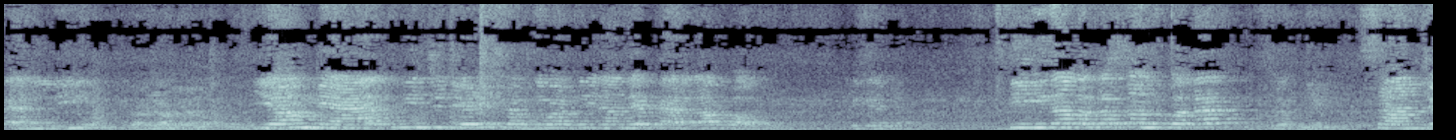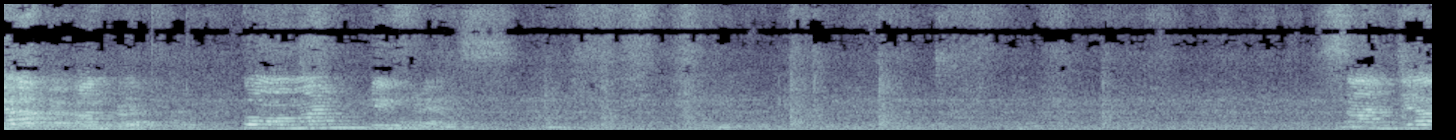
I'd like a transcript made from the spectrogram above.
ਪਹਿਲੀ ਜਾਂ ਮੈਥ ਵਿੱਚ ਜਿਹੜੇ ਸ਼ਬਦ ਵਰਤੇ ਜਾਂਦੇ ਪਹਿਲਾ ਪਦ। ਠੀਕ ਹੈ ਜੀ? ਡੀ ਦਾ ਮਤਲਬ ਤੁਹਾਨੂੰ ਪਤਾ? ਸਾਂਝਾ। ਅੰਤਰ। ਕਾਮਨ ਡਿਫਰੈਂਸ ਸਾਂਝਾ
